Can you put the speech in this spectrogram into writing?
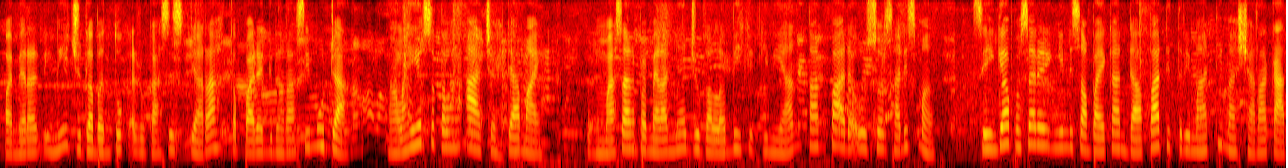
Pameran ini juga bentuk edukasi sejarah kepada generasi muda yang lahir setelah Aceh damai. Pengemasan pamerannya juga lebih kekinian tanpa ada unsur sadisme, sehingga pesan yang ingin disampaikan dapat diterima di masyarakat.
